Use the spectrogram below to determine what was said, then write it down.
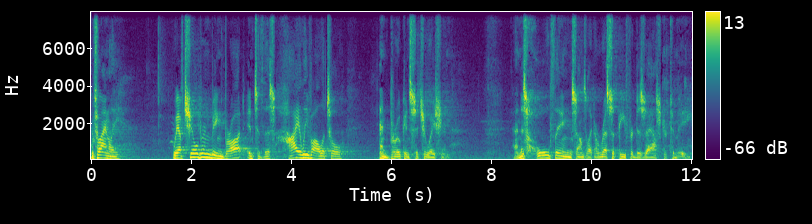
And finally, we have children being brought into this highly volatile and broken situation. And this whole thing sounds like a recipe for disaster to me.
